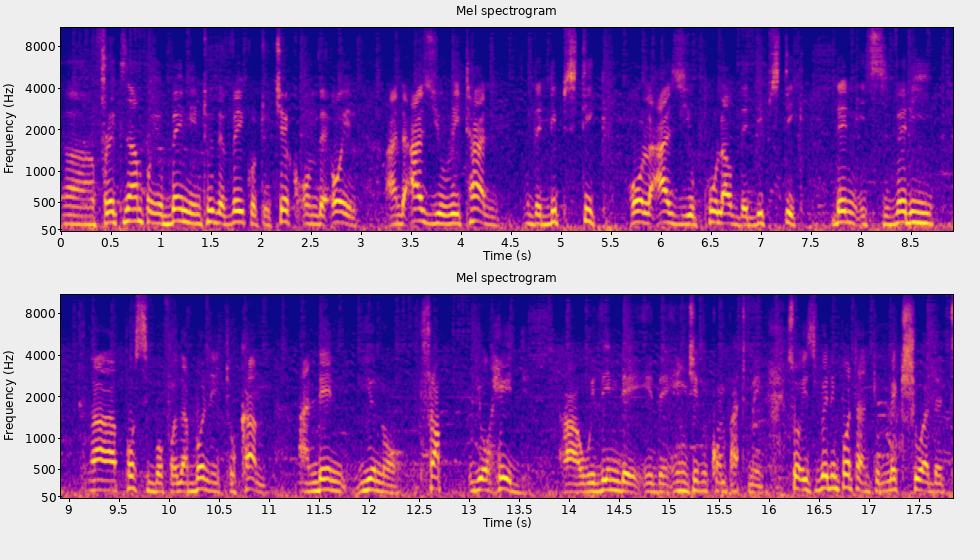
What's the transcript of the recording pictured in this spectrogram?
uh, for example, you bend into the vehicle to check on the oil, and as you return the dipstick, or as you pull out the dipstick, then it's very uh, possible for the bonnet to come and then you know trap your head uh, within the, the engine compartment. So it's very important to make sure that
